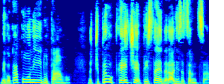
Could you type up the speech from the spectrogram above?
nego kako oni idu tamo. Znači, prvo kreće, pristaje da radi za crnca.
